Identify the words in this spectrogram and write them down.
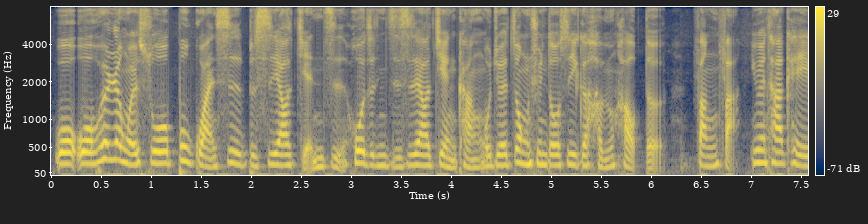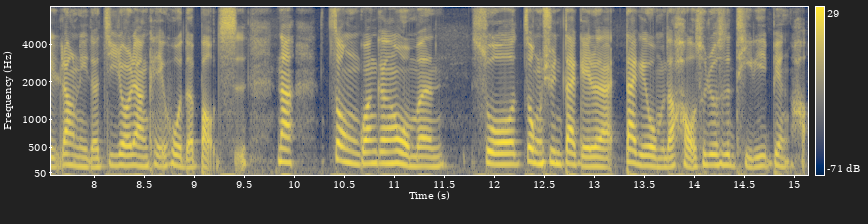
我我会认为说，不管是不是要减脂，或者你只是要健康，我觉得重训都是一个很好的方法，因为它可以让你的肌肉量可以获得保持。那纵观刚刚我们说，重训带给了带给我们的好处就是体力变好，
